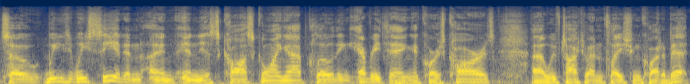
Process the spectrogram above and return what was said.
So we, we see it in, in, in this cost going up, clothing, everything, of course, cars. Uh, we've talked about inflation quite a bit.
